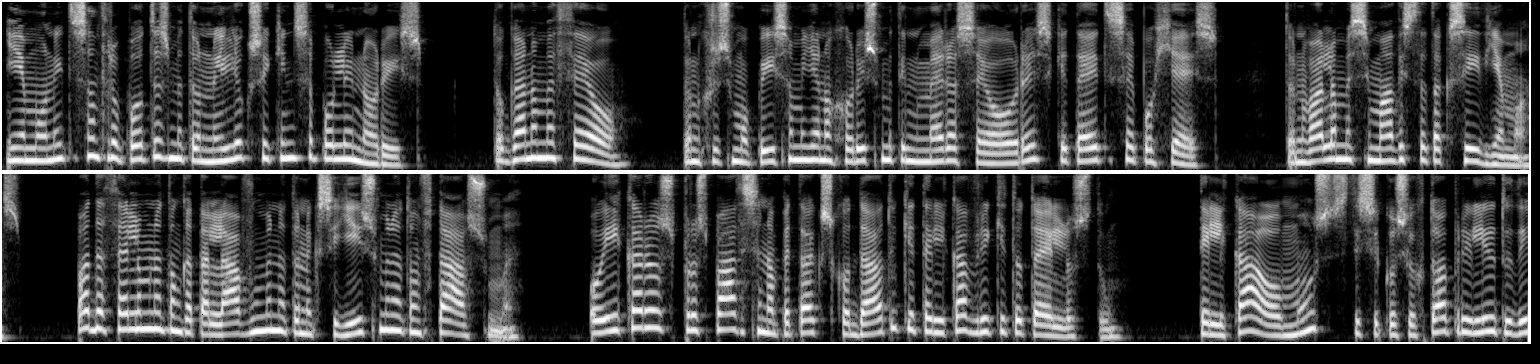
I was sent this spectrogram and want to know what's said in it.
Η αιμονή της ανθρωπότητας με τον ήλιο ξεκίνησε πολύ νωρίς. Τον κάναμε Θεό. Τον χρησιμοποιήσαμε για να χωρίσουμε την ημέρα σε ώρες και τα έτη σε εποχές. Τον βάλαμε σημάδι στα ταξίδια μας. Πάντα θέλαμε να τον καταλάβουμε, να τον εξηγήσουμε, να τον φτάσουμε. Ο Ίκαρος προσπάθησε να πετάξει κοντά του και τελικά βρήκε το τέλος του. Τελικά όμως, στις 28 Απριλίου του 2021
